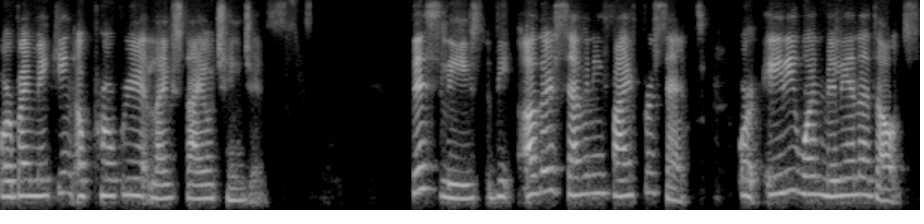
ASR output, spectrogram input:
or by making appropriate lifestyle changes. This leaves the other 75% or 81 million adults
